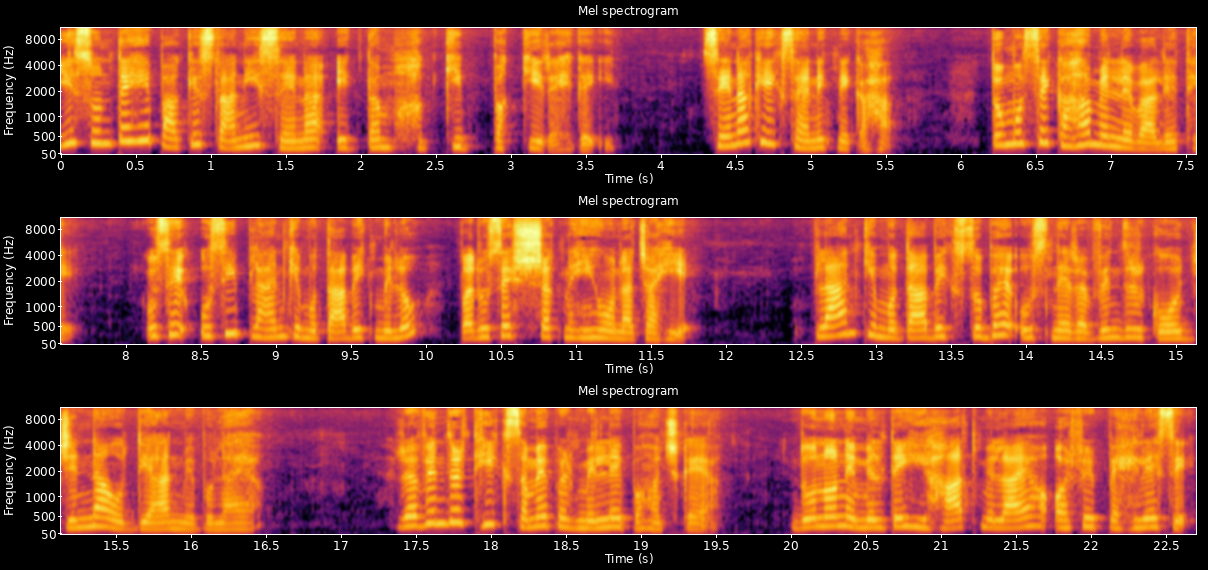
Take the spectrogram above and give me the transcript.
ये सुनते ही पाकिस्तानी सेना एकदम हक्की बक्की रह गई। सेना के एक सैनिक ने कहा, तुम मुझसे कहाँ मिलने वाले थे? उसे उसी प्लान के मुताबिक मिलो, पर उसे शक नहीं होना चाहिए। प्लान के मुताबिक सुबह उसने रविंद्र को जिन्ना उद्यान में बुलाया। रविंद्र ठीक समय पर मिलने पहुँच गया। दोनों ने मिलते ही हाथ मिलाया और फिर पहले से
